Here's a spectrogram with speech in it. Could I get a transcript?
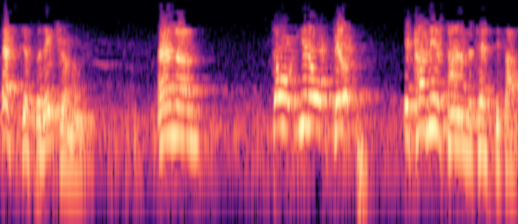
That's just the nature of them. And um, so, you know, Philip, it come his time to testify.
